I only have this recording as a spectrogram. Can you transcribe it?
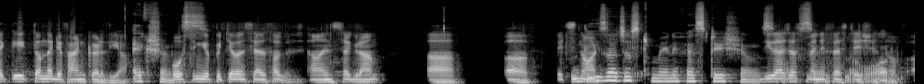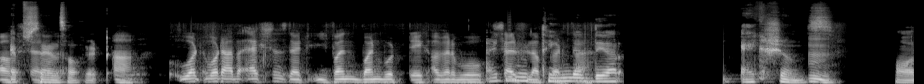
like एक तो हमने define कर दिया actions posting your picture on self on instagram uh uh it's not these are just manifestations These are of just self-love manifestation or of- of absence of it uh, what what are the actions that one one would take अगर वो i self don't love think करता that है they are actions Hmm. or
